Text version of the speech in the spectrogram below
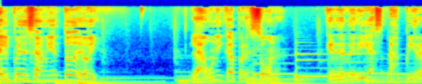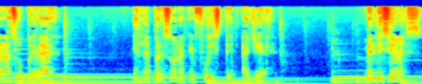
El pensamiento de hoy. La única persona que deberías aspirar a superar es la persona que fuiste ayer. Bendiciones.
